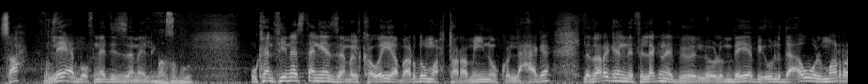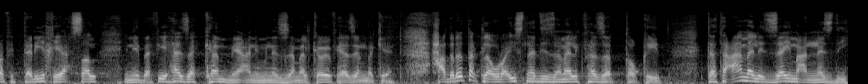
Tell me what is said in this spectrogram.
صح؟ لعبوا في نادي الزمالك. مظبوط. وكان في ناس تانية زملكاوية برضو محترمين وكل حاجة لدرجة إن في اللجنة الأولمبية بيقولوا ده أول مرة في التاريخ يحصل إن يبقى في هذا الكم يعني من الزملكاوية في هذا المكان. حضرتك لو رئيس نادي الزمالك في هذا التوقيت تتعامل إزاي مع الناس دي؟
